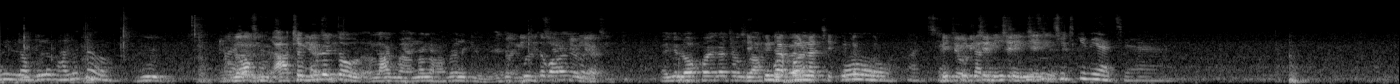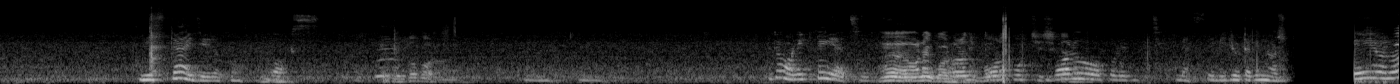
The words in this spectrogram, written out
চাবির লকগুলো ভালো তো? লক আছে বলেই তো লাগবে না নাহলে হবে নাকি এটা খুলতে পারা যাবে। এই যে লক হয়ে গেছে ও lock খোল না। না ও খোল। আচ্ছা। নিচে নিচে নিচে। ছিটকিনি আছে হ্যাঁ। নিচটা এই যে এরকম বক্স দুটো বড় এটা অনেকটাই আছে। হ্যাঁ অনেক বড়। বড় করছিস? বড় করে দিচ্ছি। ব্যাস ভিডিওটাকে নষ্ট। এই হলো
